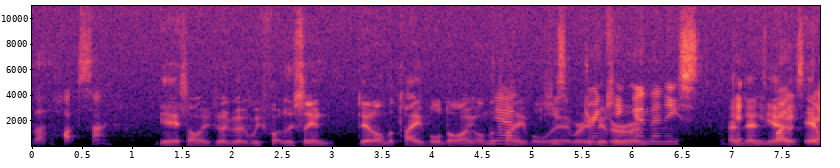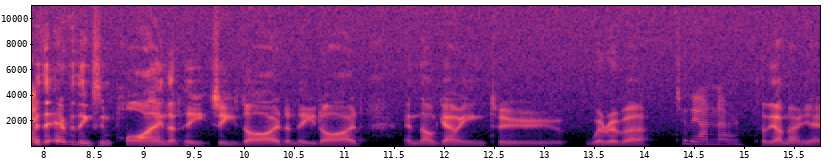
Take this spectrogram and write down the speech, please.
the hot sun. Yeah, so we, we, we see him dead on the table, dying on the yeah, table he's there, very drinking, bitter, and, and, then he's and then yeah, dead. everything everything's implying that he she died and he died, and they're going to wherever to the unknown. to the unknown. Yeah.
